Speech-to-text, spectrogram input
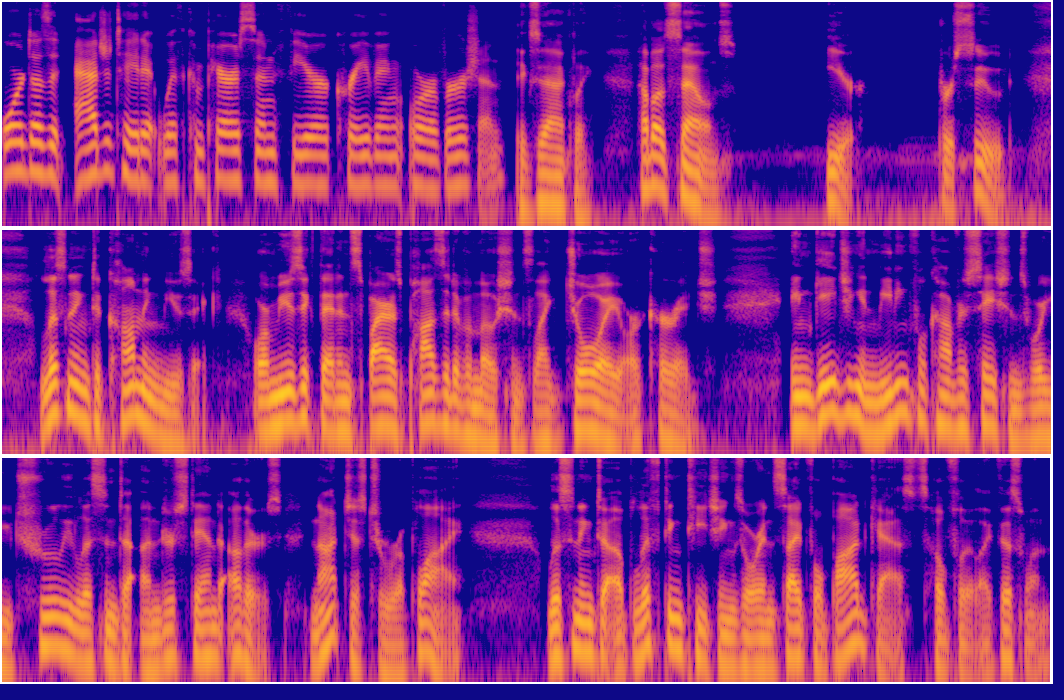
or does it agitate it with comparison, fear, craving, or aversion? Exactly. How about sounds? Ear pursued. Listening to calming music, or music that inspires positive emotions like joy or courage. Engaging in meaningful conversations where you truly listen to understand others, not just to reply. Listening to uplifting teachings or insightful podcasts, hopefully like this one.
